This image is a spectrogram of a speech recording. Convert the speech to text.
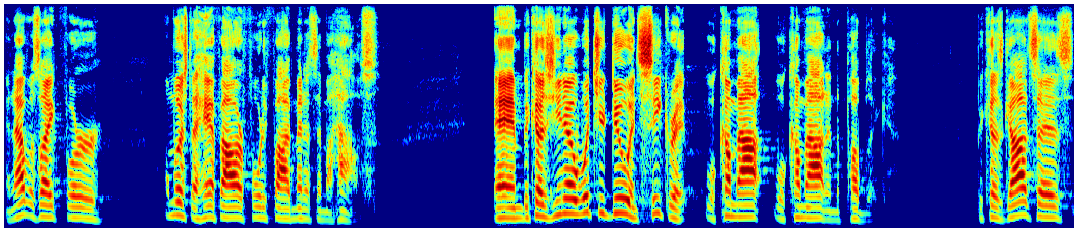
And that was like for almost a half hour, 45 minutes in my house. And because you know what you do in secret will come out will come out in the public. Because God says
